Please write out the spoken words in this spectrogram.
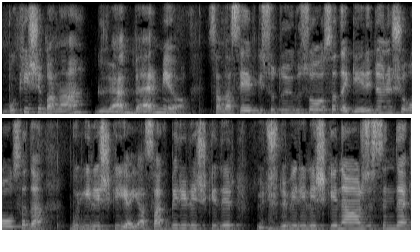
Bu kişi bana güven vermiyor. Sana sevgisi duygusu olsa da geri dönüşü olsa da bu ilişki ya yasak bir ilişkidir, üçlü bir ilişki enerjisinde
